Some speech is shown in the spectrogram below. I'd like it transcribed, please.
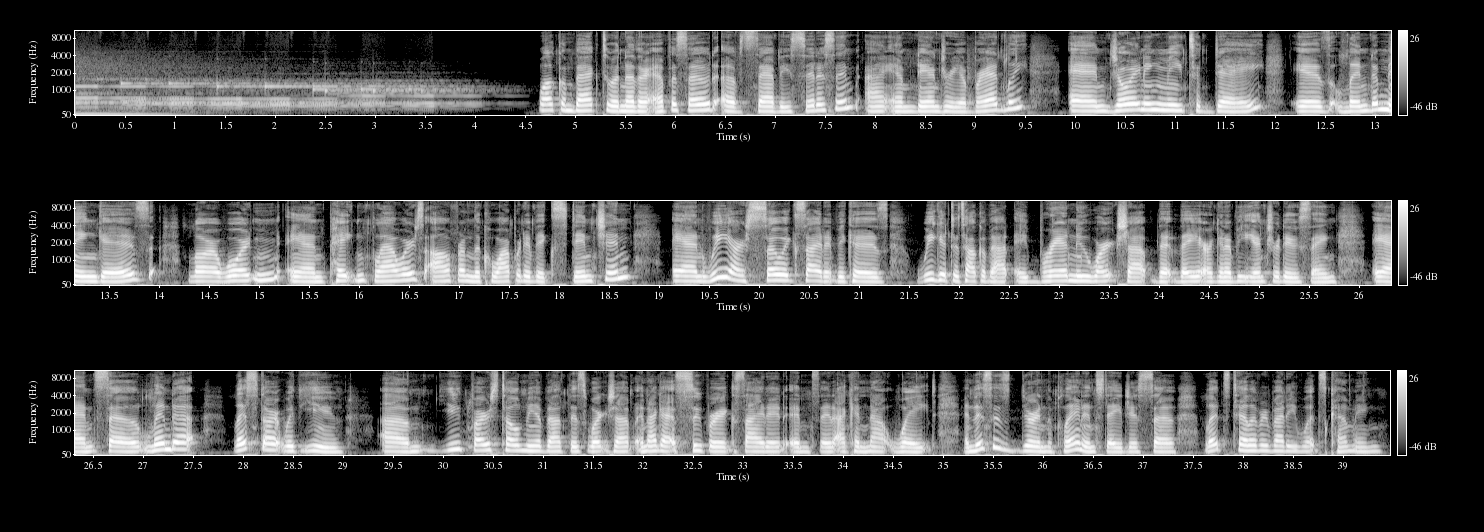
Welcome back to another episode of Savvy Citizen. I am Dandria Bradley, and joining me today is Linda Minguez, Laura Wharton, and Peyton Flowers, all from the Cooperative Extension. And we are so excited because we get to talk about a brand new workshop that they are going to be introducing. And so, Linda, let's start with you. Um, you first told me about this workshop, and I got super excited and said, I cannot wait. And this is during the planning stages. So let's tell everybody what's coming.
